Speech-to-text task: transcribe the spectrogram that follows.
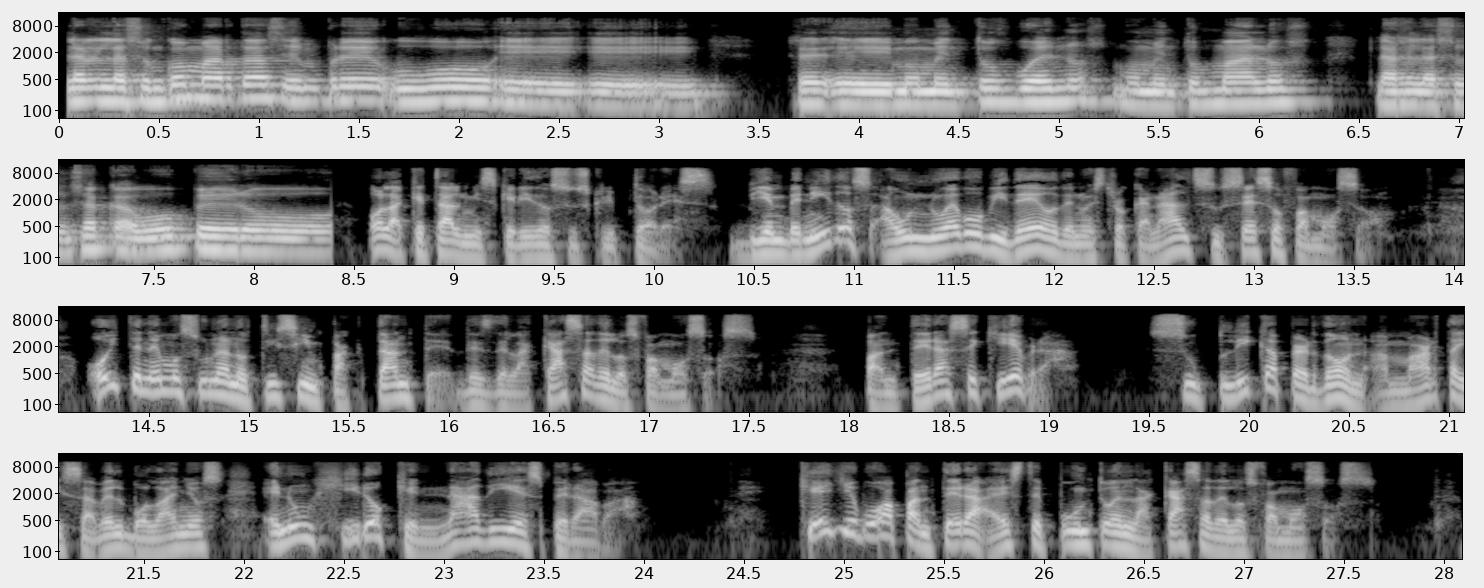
La relación con Marta siempre hubo eh, eh, eh, momentos buenos, momentos malos. La relación se acabó, pero Hola, ¿qué tal mis queridos suscriptores? Bienvenidos a un nuevo video de nuestro canal Suceso Famoso. Hoy tenemos una noticia impactante desde la Casa de los Famosos. Pantera se quiebra. Suplica perdón a Marta Isabel Bolaños en un giro que nadie esperaba. ¿Qué llevó a Pantera a este punto en la Casa de los Famosos?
